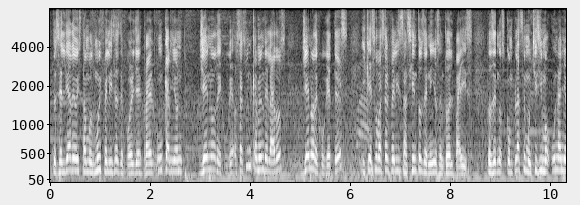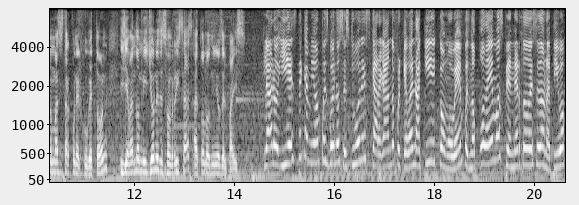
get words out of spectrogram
Entonces el día de hoy estamos muy felices de poder traer un camión lleno de juguetes, o sea, es un camión de helados lleno de juguetes y que eso va a hacer felices a cientos de niños en todo el país. Entonces nos complace muchísimo un año más estar con el juguetón y llevando millones de sonrisas a todos los niños del país. Claro, y este camión, pues bueno, se estuvo descargando porque bueno, aquí como ven, pues no podemos tener todo ese donativo.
